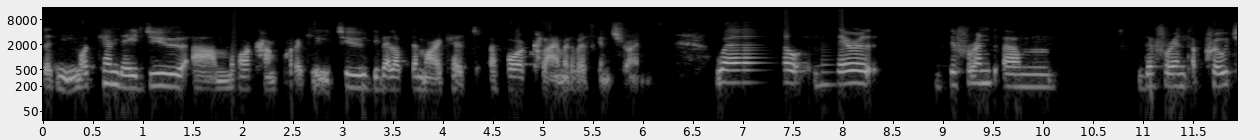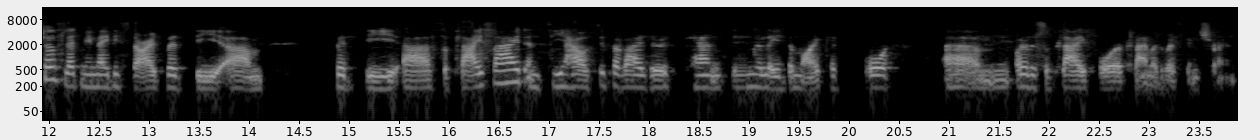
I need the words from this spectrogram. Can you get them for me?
that mean? What can they do um, more concretely to develop the market for climate risk insurance? Well, there are different um, different approaches. Let me maybe start with the um, with the uh, supply side and see how supervisors can stimulate the market for um, or the supply for climate risk insurance.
